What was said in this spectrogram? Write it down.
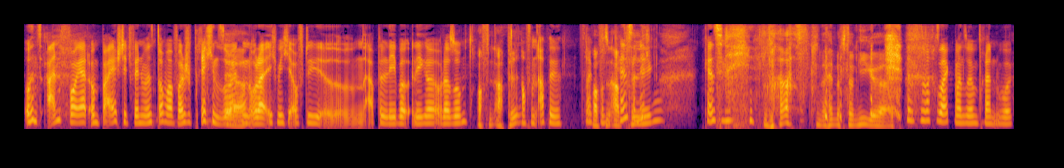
uns anfeuert und beisteht, wenn wir uns doch mal versprechen sollten Ja. oder ich mich auf die äh, lebe, lege oder so. Auf den Apfel? Auf einen Apfel. Sagt Auf den nicht? legen? Kennst du nicht? Was? Nein, hab ich noch nie gehört. Das sagt man so in Brandenburg.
